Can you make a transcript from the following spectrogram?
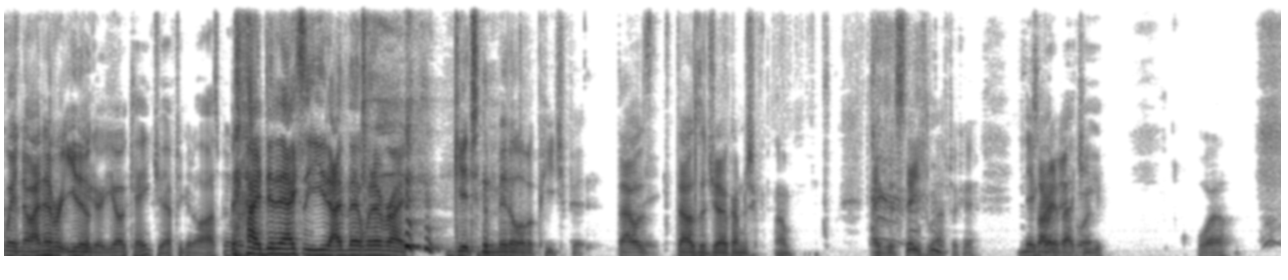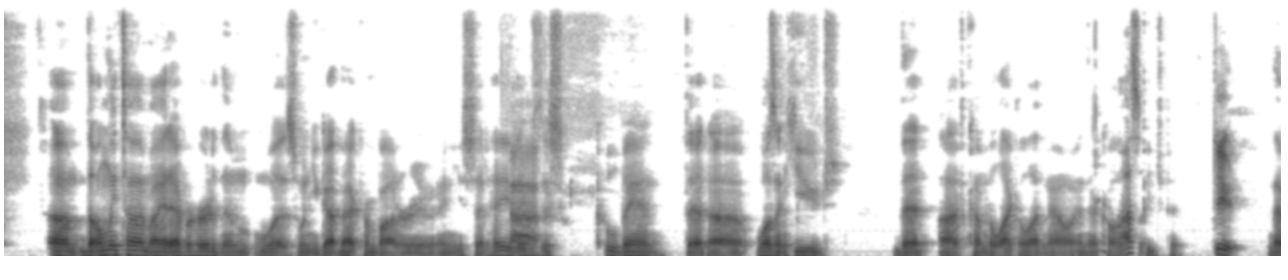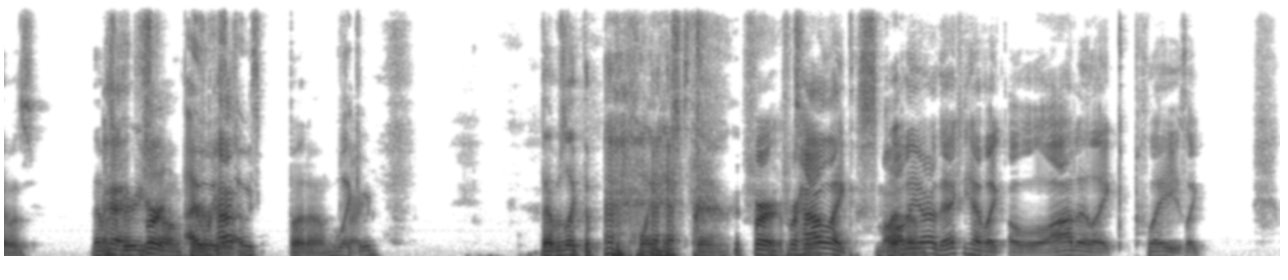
Wait, no, I never eat Dude, it. are you okay? Do you have to go to the hospital? I didn't actually eat it. I bet whenever I get to the middle of a peach pit. That was that was the joke. I'm just um, exit stage left. Okay. Nick, Sorry, what Nick, about what? you? Wow. Um, the only time I had ever heard of them was when you got back from Bonnaroo and you said, "Hey, there's Ah. this cool band that uh, wasn't huge that I've come to like a lot now, and they're called Awesome. Peach Pit." Dude, That was that was Okay, very for- strong I was, I was but um, what, Sorry. Jordan? That was like the, the plainest thing. for for how say. like small But, they um, are, they actually have like a lot of like plays. Like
